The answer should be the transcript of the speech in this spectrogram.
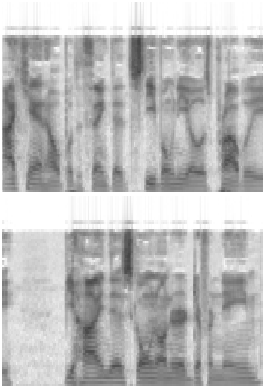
I can't help but to think that Steve O'Neill is probably behind this, going under a different name.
